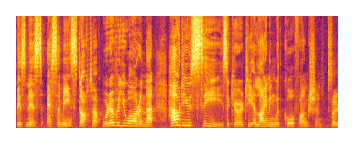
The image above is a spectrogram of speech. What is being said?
business, SME, startup, wherever you are in that, how do you see security aligning with core function? So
